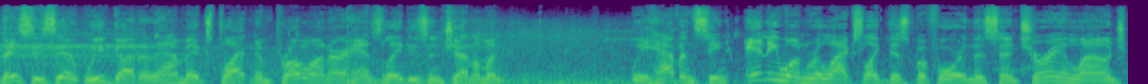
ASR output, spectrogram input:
This is it. We've got an Amex Platinum Pro on our hands, ladies and gentlemen. We haven't seen anyone relax like this before in the Centurion Lounge.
